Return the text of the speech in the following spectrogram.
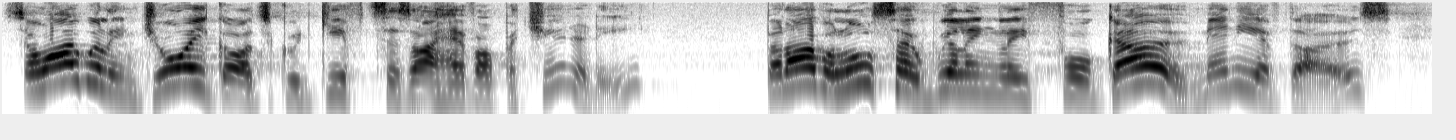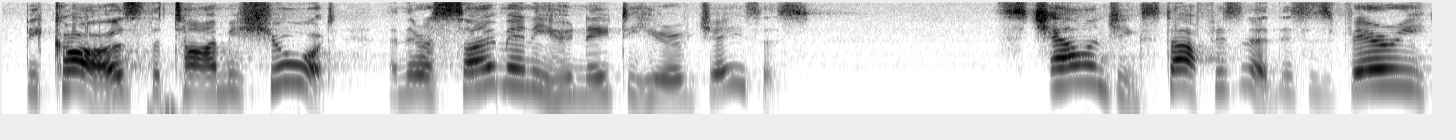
So I will enjoy God's good gifts as I have opportunity, but I will also willingly forego many of those because the time is short and there are so many who need to hear of Jesus. It's challenging stuff, isn't it? This is very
